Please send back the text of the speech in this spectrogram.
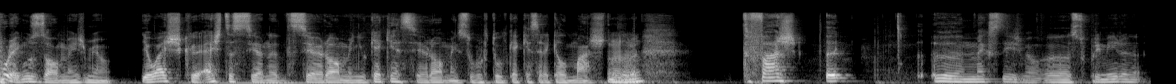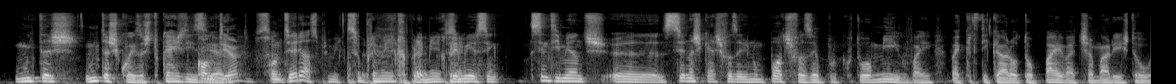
Porém, os homens, meu, eu acho que esta cena de ser homem, e o que é que é ser homem, sobretudo, o que é que é ser aquele macho? Uhum. te faz, uh, uh, como é que se diz, meu, uh, suprimir muitas, muitas coisas. Tu queres dizer. Conter? Conter, ah, suprimir. conter. Suprimir, reprimir. Reprimir, sim. Sentimentos, uh, cenas que queres fazer e não podes fazer porque o teu amigo vai, vai criticar, ou o teu pai vai te chamar isto, ou,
